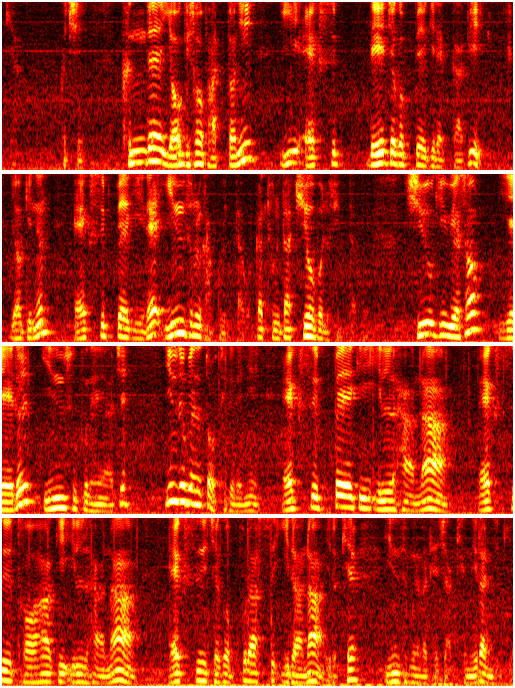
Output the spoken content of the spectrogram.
얘기야. 그치? 근데 여기서 봤더니 이 x 4제곱 빼기 1의 값이 여기는 x 빼기 1의 인수를 갖고 있다고. 그러니까 둘 다 지워버릴 수 있다고. 지우기 위해서 얘를 인수분해야지. 인수분해는 또 어떻게 되니? x 빼기 1 하나, x 더하기 1 하나, x 제곱 플러스 1 하나 이렇게 인수분해가 되지 않겠니라는 얘기야.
